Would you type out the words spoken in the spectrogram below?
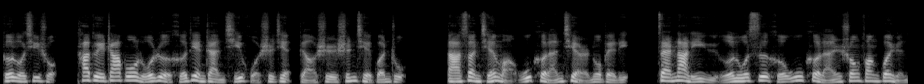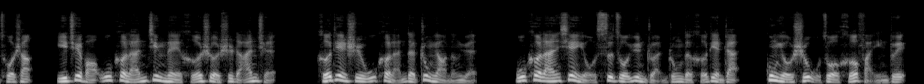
格罗西说，他对扎波罗热核电站起火事件表示深切关注，打算前往乌克兰切尔诺贝利，在那里与俄罗斯和乌克兰双方官员磋商，以确保乌克兰境内核设施的安全。核电是乌克兰的重要能源。乌克兰现有四座运转中的核电站，共有十五座核反应堆，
